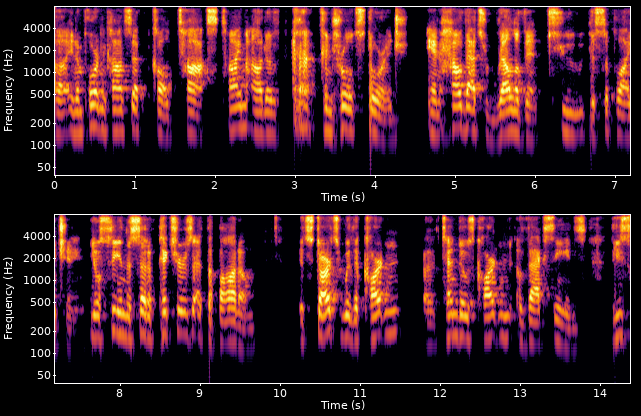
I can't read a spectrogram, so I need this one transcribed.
uh, an important concept called TOX, time out of controlled storage, and how that's relevant to the supply chain. You'll see in the set of pictures at the bottom, it starts with a carton, a 10 dose carton of vaccines. These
